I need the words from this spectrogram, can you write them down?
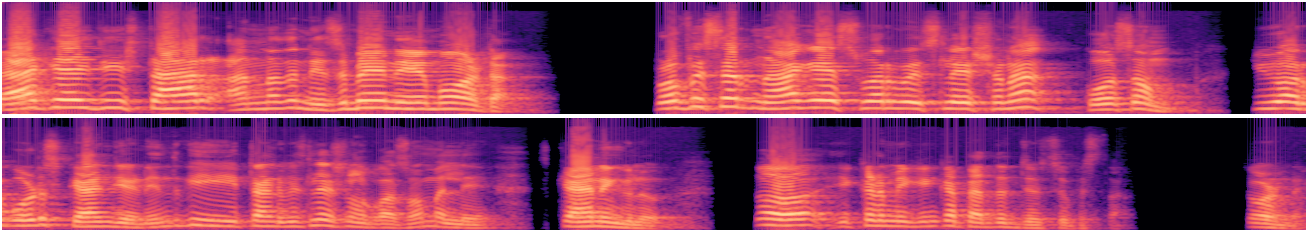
ప్యాకేజీ స్టార్ అన్నది నిజమేనేమో అట. ప్రొఫెసర్ నాగేశ్వర్ విశ్లేషణ కోసం క్యూఆర్ కోడ్ స్కాన్ చేయండి. ఎందుకు ఇట్లాంటి విశ్లేషణల కోసం మళ్ళీ స్కానింగ్లో? సో ఇక్కడ మీకు ఇంకా పెద్దది చేసి చూపిస్తా. చూడండి.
